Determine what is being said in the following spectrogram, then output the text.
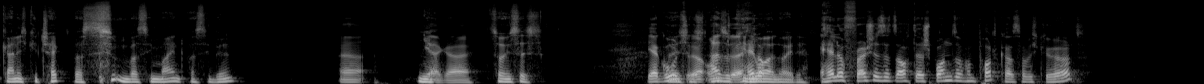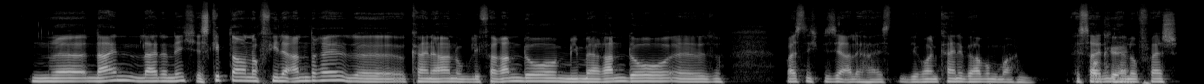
gar nicht gecheckt, was, was sie meint, was sie will. ja. Ja, ja, geil. so ist es. Ja, So gut. ist es. äh, also äh, Quinoa, Hello, Leute. HelloFresh ist jetzt auch der Sponsor vom Podcast, habe ich gehört. Nein, leider nicht. Es gibt auch noch viele andere, äh, keine Ahnung, Lieferando, Mimerando, äh, so- weiß nicht, wie sie alle heißen. Wir wollen keine Werbung machen. Es sei denn, Okay. HelloFresh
